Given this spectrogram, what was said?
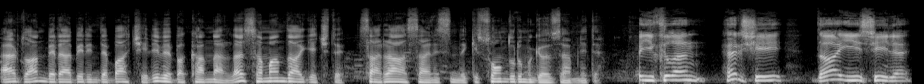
Erdoğan beraberinde Bahçeli ve bakanlarla Samandağ'a geçti. Sahra Hastanesi'ndeki son durumu gözlemledi. Yıkılan her şeyi daha iyisiyle,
